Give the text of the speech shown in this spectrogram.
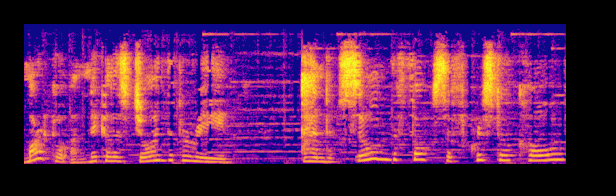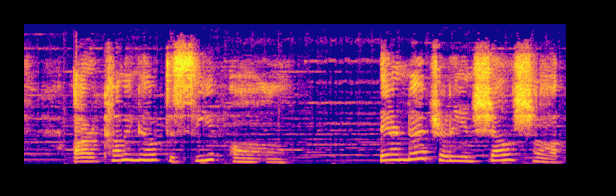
Marco and Nicholas join the parade, and soon the folks of Crystal Cove are coming out to see it all. They are naturally in shell shock,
